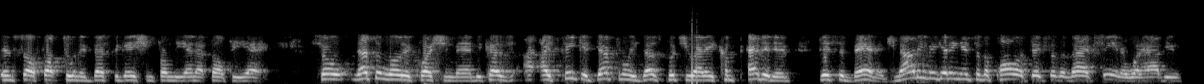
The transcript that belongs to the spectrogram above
himself up to an investigation from the NFLPA. So that's a loaded question, man, because I, I think it definitely does put you at a competitive disadvantage. Not even getting into the politics of the vaccine or what have you.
